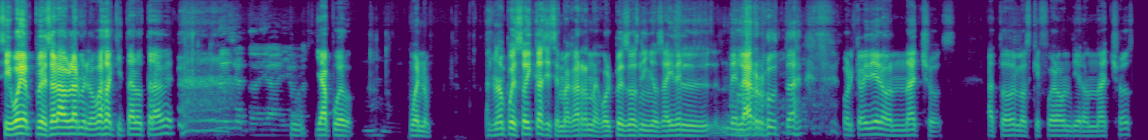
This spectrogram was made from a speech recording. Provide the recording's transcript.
Si voy a empezar a hablar, me lo vas a quitar otra vez. Mm, Ya puedo. Bueno. No, pues hoy casi se me agarran a golpes dos niños ahí del, de la ruta, porque hoy dieron nachos. A todos los que fueron dieron nachos.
